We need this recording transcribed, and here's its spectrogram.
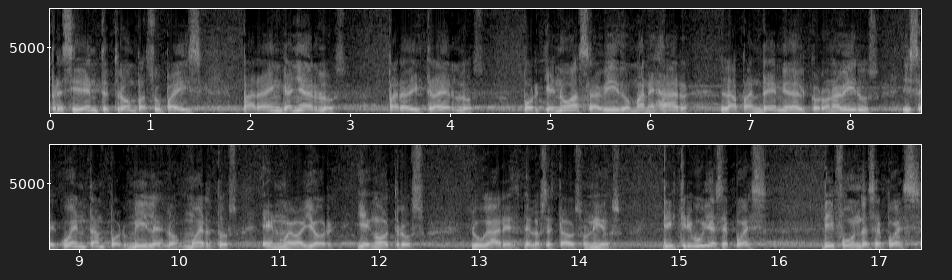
presidente Trump a su país para engañarlos, para distraerlos, porque no ha sabido manejar la pandemia del coronavirus y se cuentan por miles los muertos en Nueva York y en otros lugares de los Estados Unidos. Distribúyase pues, difúndase pues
